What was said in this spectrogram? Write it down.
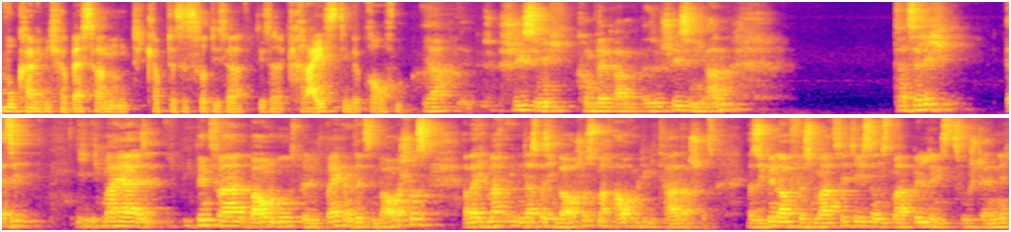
wo kann ich mich verbessern? Und ich glaube, das ist so dieser, dieser Kreis, den wir brauchen. Ja, schließe mich komplett an. Also schließe mich an. Tatsächlich, also ich, ich mache ja, also ich bin zwar Bau- und Berufsbildungssprecher und sitze im Bauausschuss, aber ich mache eben das, was ich im Bauausschuss mache, auch im Digitalausschuss. Also ich bin auch für Smart Cities und Smart Buildings zuständig.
